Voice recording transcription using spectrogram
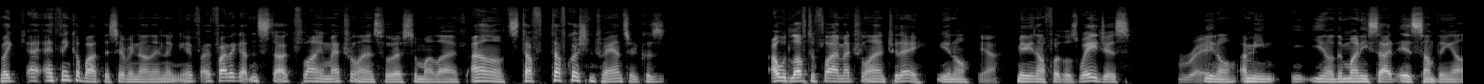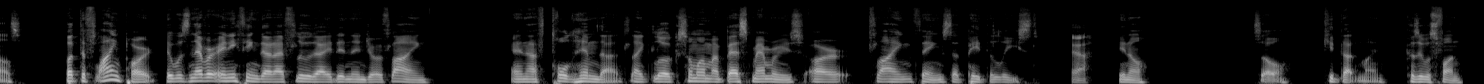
like I, I think about this every now and then. Like if if I'd have gotten stuck flying Metroliners for the rest of my life, I don't know. It's tough tough question to answer because I would love to fly a Metroliner today. You know, Yeah. maybe not for those wages. Right. You know, I mean, you know, the money side is something else. But the flying part, there was never anything that I flew that I didn't enjoy flying. And I've told him that, like, look, some of my best memories are flying things that paid the least. Yeah. You know, so keep that in mind because it was fun.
